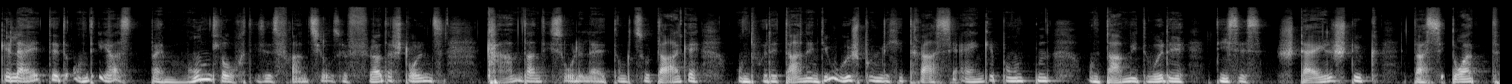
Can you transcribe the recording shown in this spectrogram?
geleitet und erst beim Mundloch dieses Franz Josef Förderstollens kam dann die Sohleleitung zutage und wurde dann in die ursprüngliche Trasse eingebunden und damit wurde dieses Steilstück, das dort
